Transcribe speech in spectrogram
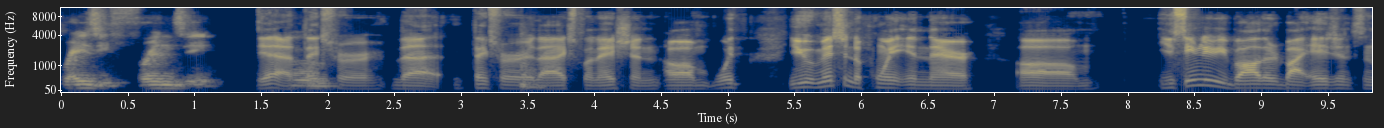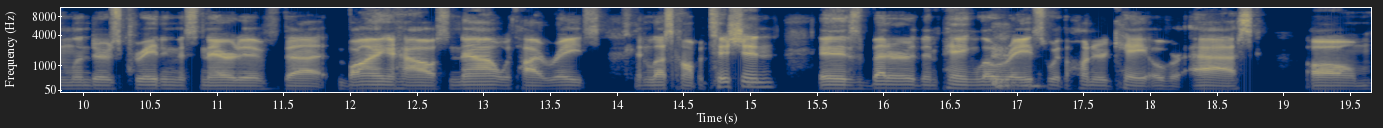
crazy frenzy. Yeah. Thanks Um, for that. Thanks for that explanation. Um, with you mentioned a point in there. Um, you seem to be bothered by agents and lenders creating this narrative that buying a house now with high rates and less competition is better than paying low rates with 100k over ask. Um,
